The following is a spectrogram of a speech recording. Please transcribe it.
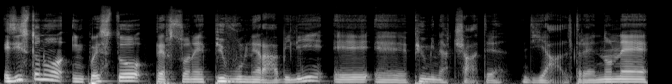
Esistono in questo persone più vulnerabili e eh, più minacciate di altre, non è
